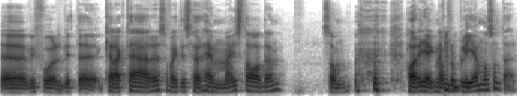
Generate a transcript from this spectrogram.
Eh, vi får lite karaktärer som faktiskt hör hemma i staden. Som har egna problem och sånt där.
